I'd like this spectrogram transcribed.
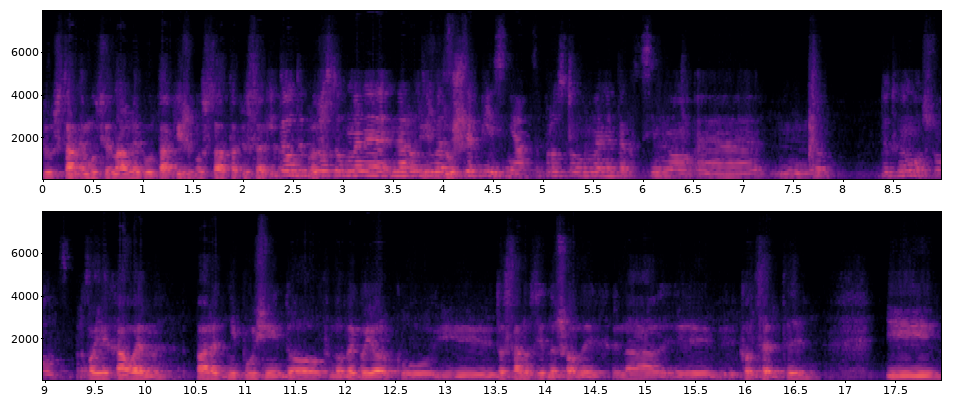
był stan emocjonalny był taki, że powstała ta piosenka. І po тоді просто в мене Із народилася душі. ця пісня. Це просто в мене так сильно е, ну, доткнуло, що це просто Pojechałem parę dni później do Nowego Jorku i do Stanów Zjednoczonych na y, koncerty i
